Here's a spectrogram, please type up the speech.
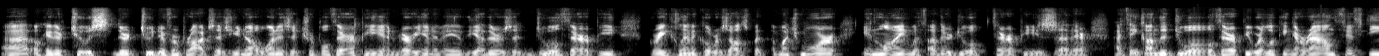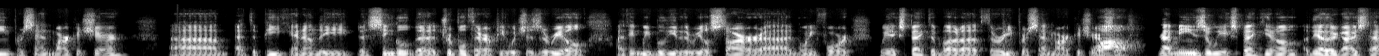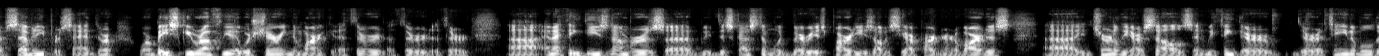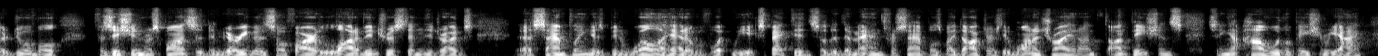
Uh, okay, there are two. There are two different products, as you know. One is a triple therapy and very innovative. The other is a dual therapy, great clinical results, but much more in line with other dual therapies. Uh, there, I think on the dual therapy, we're looking around 15% market share uh, at the peak, and on the the single, the triple therapy, which is the real, I think we believe the real star uh, going forward, we expect about a 30% market share. Wow. So that means that we expect, you know, the other guys to have 70% or, or basically roughly that we're sharing the market a third, a third, a third. Uh, and I think these numbers, uh, we've discussed them with various parties, obviously our partner Novartis, uh, internally ourselves, and we think they're, they're attainable, they're doable. Physician response has been very good so far, a lot of interest in the drugs. Uh, sampling has been well ahead of what we expected. So the demand for samples by doctors, they want to try it on, on patients, seeing how will the patient react.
